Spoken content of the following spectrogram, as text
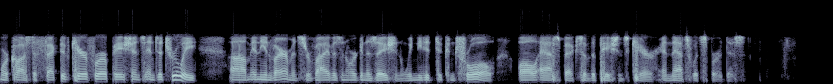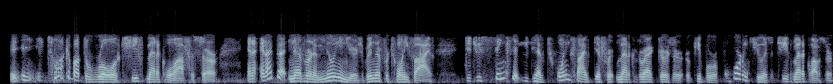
more cost-effective care for our patients, and to truly, um, in the environment, survive as an organization. We needed to control all aspects of the patient's care, and that's what spurred this. You talk about the role of chief medical officer, and, and I bet never in a million years, you've been there for 25, did you think that you'd have 25 different medical directors or, or people reporting to you as a chief medical officer?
